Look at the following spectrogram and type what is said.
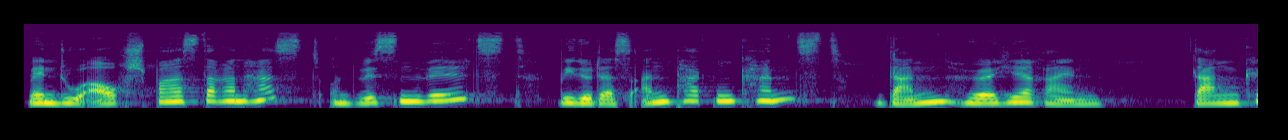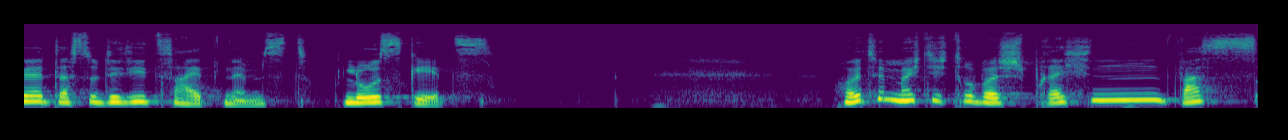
Wenn du auch Spaß daran hast und wissen willst, wie du das anpacken kannst, dann hör hier rein. Danke, dass du dir die Zeit nimmst. Los geht's. Heute möchte ich darüber sprechen, was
